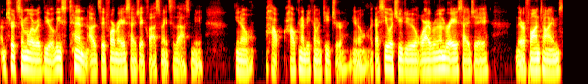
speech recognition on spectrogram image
I'm sure it's similar with you. At least ten, I would say, former ASIJ classmates has asked me, you know, how how can I become a teacher? You know, like I see what you do, or I remember ASIJ. There are fond times.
